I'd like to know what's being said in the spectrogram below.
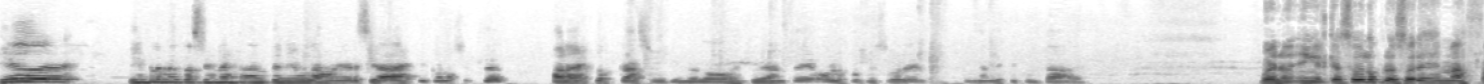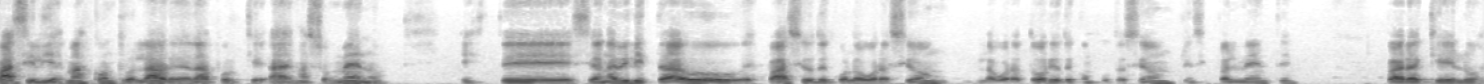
¿qué implementaciones han tenido las universidades que conoce usted para estos casos, donde los estudiantes o los profesores tengan dificultades? Bueno, en el caso de los profesores es más fácil y es más controlable, ¿verdad? Porque además son menos. Este, se han habilitado espacios de colaboración, laboratorios de computación principalmente, para que los,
